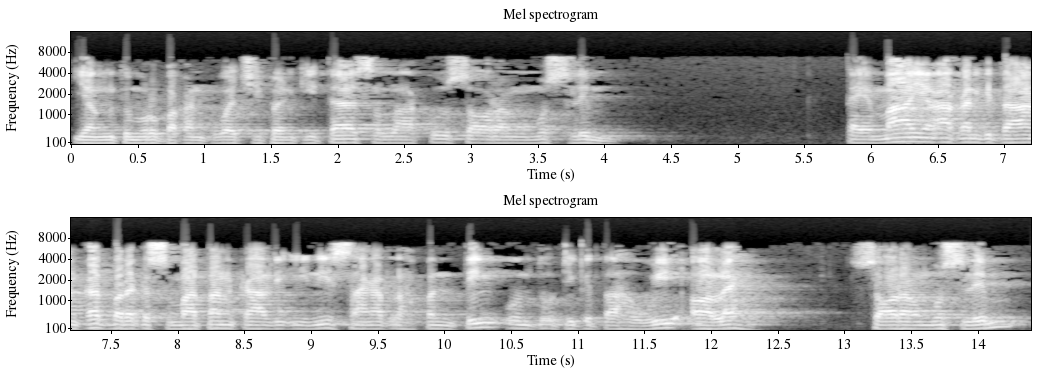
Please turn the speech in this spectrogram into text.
yang itu merupakan kewajiban kita selaku seorang muslim Tema yang akan kita angkat pada kesempatan kali ini sangatlah penting untuk diketahui oleh seorang muslim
